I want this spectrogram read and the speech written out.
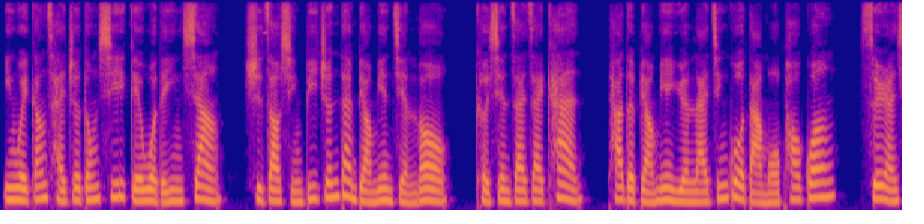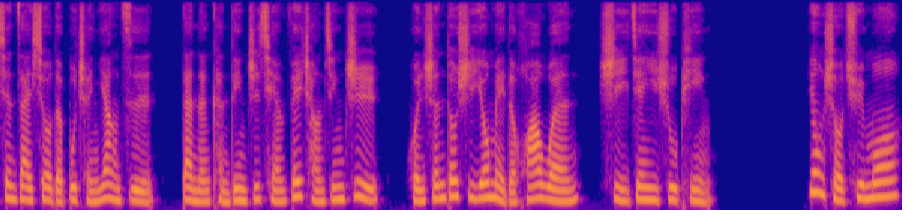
因为刚才这东西给我的印象。是造型逼真，但表面简陋。可现在再看，它的表面原来经过打磨抛光，虽然现在锈得不成样子，但能肯定之前非常精致，浑身都是优美的花纹，是一件艺术品。用手去摸，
